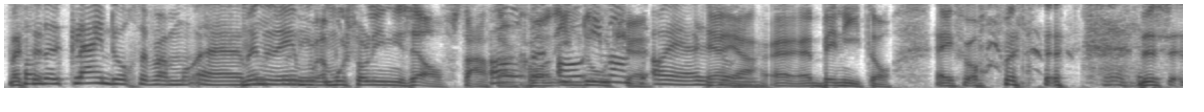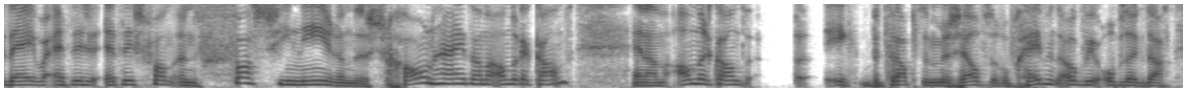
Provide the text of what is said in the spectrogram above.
wel, Van de kleindochter van eh nee, Mussolini. nee, Mussolini zelf staat daar Oh, gewoon. oh, Il Duce. iemand- oh ja, sorry. ja, eh, Benito. Even om het. dus nee, maar het is, het is van een fascinerende schoonheid aan de andere kant. En aan de andere kant, ik betrapte mezelf er op een gegeven moment ook weer op dat ik dacht.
